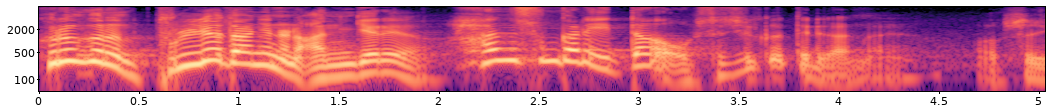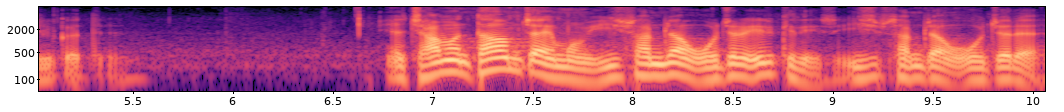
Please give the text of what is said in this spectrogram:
그런 거는 불려다니는 안개래요. 한순간에 있다가 없어질 것들이란 말이에요. 없어질 것들. 잠은 다음 장에 보면 23장 5절에 이렇게 돼 있어요. 23장 5절에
